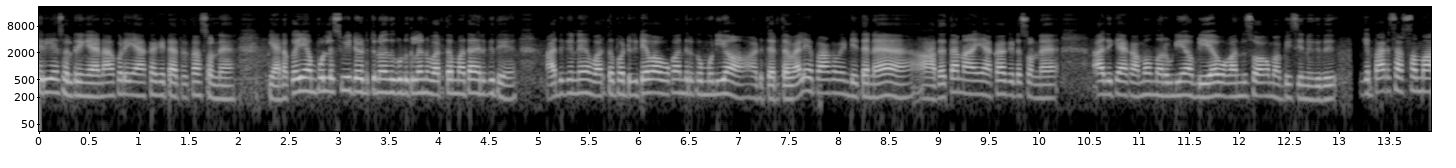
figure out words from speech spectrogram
சரியாக சொல்கிறீங்க நான் கூட என் அக்கா கிட்ட அதை தான் சொன்னேன். எனக்கும் என் பிள்ளை ஸ்வீட் எடுத்துன்னு வந்து கொடுக்கலன்னு வருத்தமாக தான் இருக்குது. அதுக்குன்னு வருத்தப்பட்டு வா உட்காந்துருக்க முடியும்? அடுத்தடுத்த வேலையை பார்க்க வேண்டியதானே அதை தான் நான் என் அக்கா கிட்ட சொன்னேன். அது கேட்காம மறுபடியும் அப்படியே உட்காந்து சோகமாக பேசினுக்குது. இங்கே பாரு சரசம்மா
